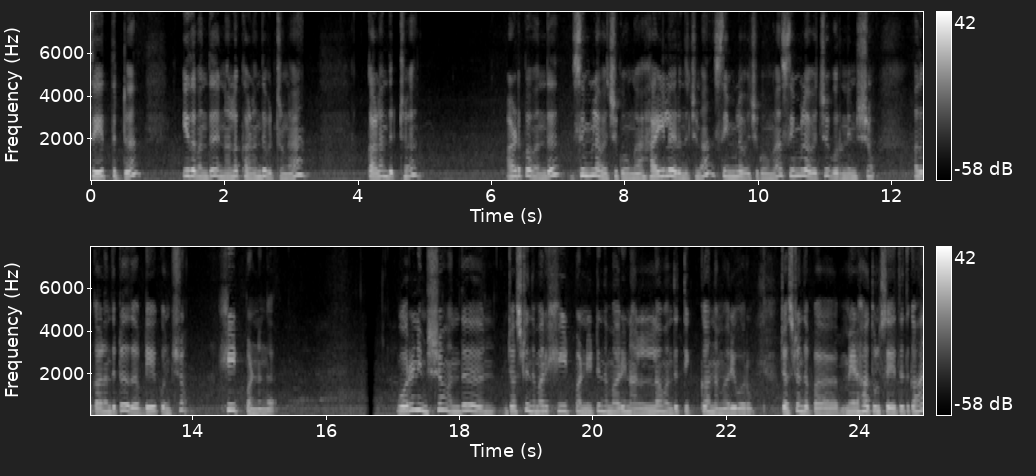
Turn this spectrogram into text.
சேர்த்துட்டு இதை வந்து நல்லா கலந்து விட்டுருங்க. கலந்துட்டு அடுப்பை வந்து சிம்மில் வச்சுக்கோங்க. ஹையில் இருந்துச்சுன்னா சிம்மில் வச்சுக்கோங்க. சிம்மில் வச்சு ஒரு நிமிஷம் அது கலந்துட்டு அது அப்படியே கொஞ்சம் ஹீட் பண்ணுங்கள் ஒரு நிமிஷம் வந்து ஜஸ்ட் இந்த மாதிரி ஹீட் பண்ணிவிட்டு இந்த மாதிரி நல்லா வந்து திக்காக அந்த மாதிரி வரும். ஜஸ்ட் அந்த ப மிளகாத்தூள் சேர்த்ததுக்காக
